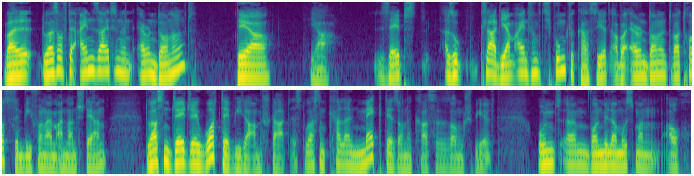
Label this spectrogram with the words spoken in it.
Weil du hast auf der einen Seite einen Aaron Donald, der, ja, selbst, also klar, die haben 51 Punkte kassiert, aber Aaron Donald war trotzdem wie von einem anderen Stern. Du hast einen JJ Watt, der wieder am Start ist. Du hast einen Khalil Mack, der so eine krasse Saison spielt. Und ähm, Von Miller muss man auch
